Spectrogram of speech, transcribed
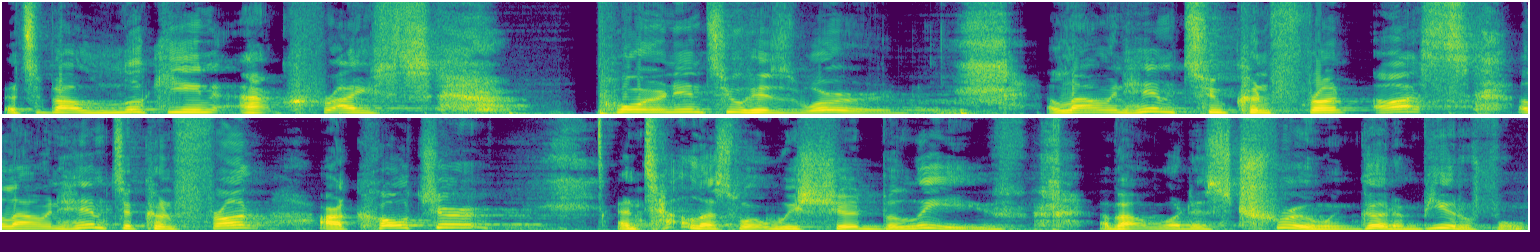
It's about looking at Christ, pouring into his word, allowing him to confront us, allowing him to confront our culture, and tell us what we should believe about what is true and good and beautiful.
